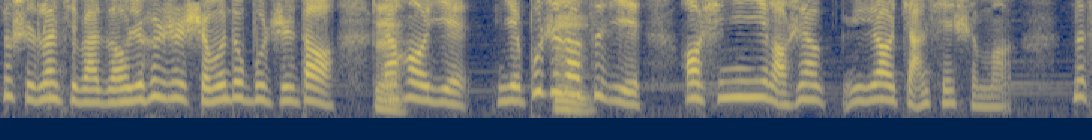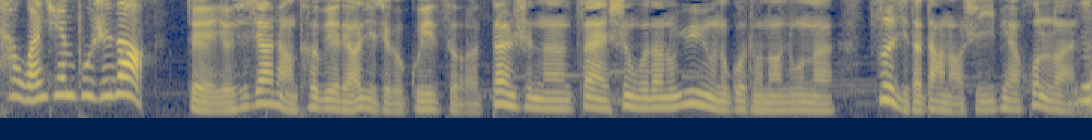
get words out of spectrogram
又是乱七八糟，又是什么都不知道，然后也也不知道自己哦，星期一老师要要讲些什么，那他完全不知道。对，有些家长特别了解这个规则，但是呢，在生活当中运用的过程当中呢，自己的大脑是一片混乱的。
